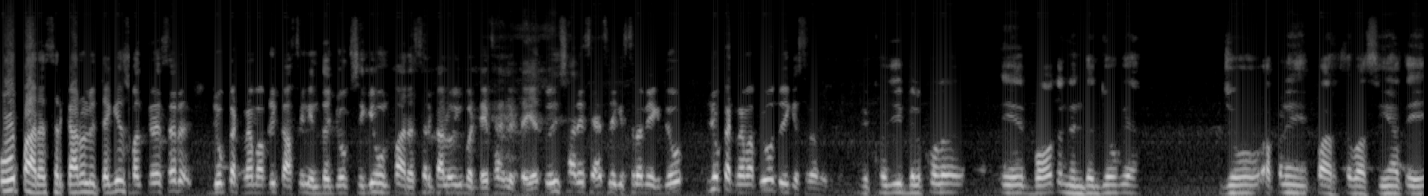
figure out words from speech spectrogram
ਉਹ ਭਾਰਤ ਸਰਕਾਰ ਵੱਲੋਂ ਲਿੱਤੇ ਗਏ ਇਸ ਬਲਕਿ ਸਰ, ਜੋ ਘਟਨਾ ਵਾਪਰੀ, ਕਾਫੀ ਨਿੰਦਣਯੋਗ ਸੀਗੀ। ਹੁਣ ਭਾਰਤ ਸਰਕਾਰ ਵੱਲੋਂ ਵੀ ਵੱਡੇ ਫੈਸਲੇ ਲਿੱਤੇ ਗਏ ਤੁਸੀਂ ਸਾਰੇ ਫੈਸਲੇ ਕਿਸ ਤਰ੍ਹਾਂ ਵੇਖਦੇ ਹੋ? ਜੋ ਘਟਨਾ ਵਾਪਰੀ, ਉਹ ਤੁਸੀਂ ਕਿਸ ਤਰ੍ਹਾਂ ਵੇਖਦੇ ਹੋ? ਦੇਖੋ ਜੀ, ਬਿਲਕੁਲ ਇਹ ਬਹੁਤ ਨਿੰਦਣਯੋਗ ਆ। ਜੋ ਆਪਣੇ ਭਾਰਤ ਵਾਸੀਆਂ ਤੇ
